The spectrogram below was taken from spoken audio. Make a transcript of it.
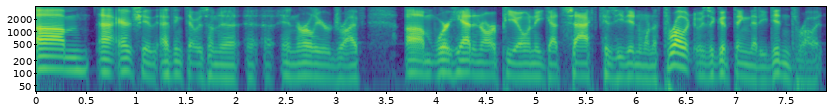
Um, uh, actually, I think that was on a, a, an earlier drive um, where he had an RPO and he got sacked because he didn't want to throw it. It was a good thing that he didn't throw it.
